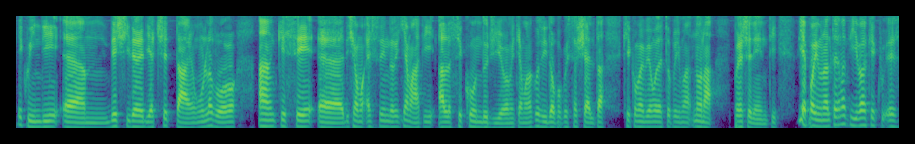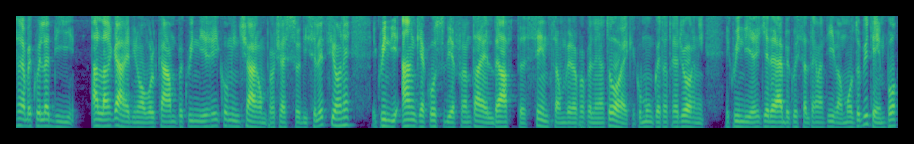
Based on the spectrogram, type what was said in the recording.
e quindi ehm, decidere di accettare un lavoro anche se, eh, diciamo, essendo richiamati al secondo giro, mettiamola così, dopo questa scelta che, come abbiamo detto prima, non ha precedenti. Vi è poi un'alternativa che eh, sarebbe quella di allargare di nuovo il campo e quindi ricominciare un processo di selezione e quindi anche a costo di affrontare il draft senza un vero e proprio allenatore che comunque tra tre giorni e quindi richiederebbe questa alternativa molto più tempo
